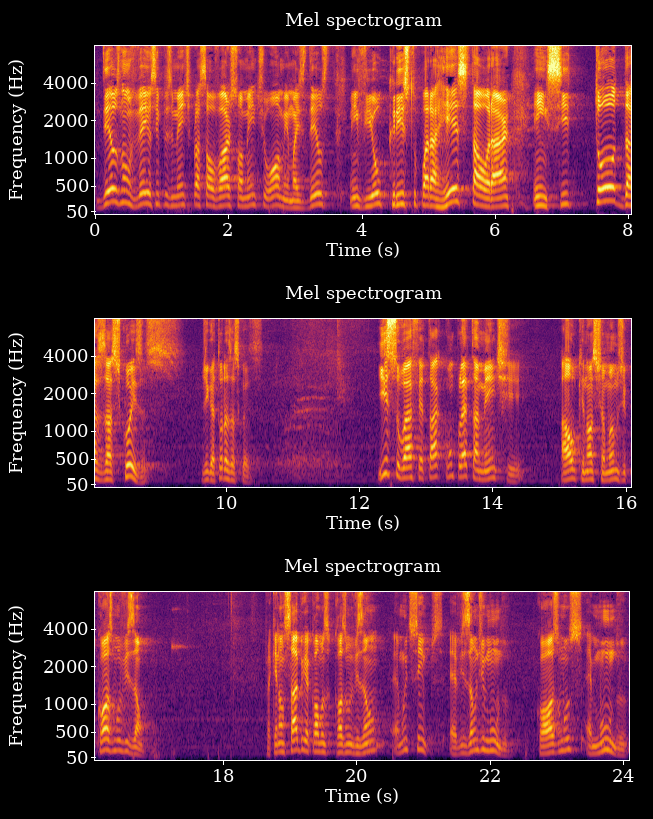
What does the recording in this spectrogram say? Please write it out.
Deus não veio simplesmente para salvar somente o homem, mas Deus enviou Cristo para restaurar em si todas as coisas. Diga todas as coisas. Isso vai afetar completamente algo que nós chamamos de cosmovisão. Para quem não sabe o que é cosmovisão, é muito simples, é visão de mundo. Cosmos é mundo,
